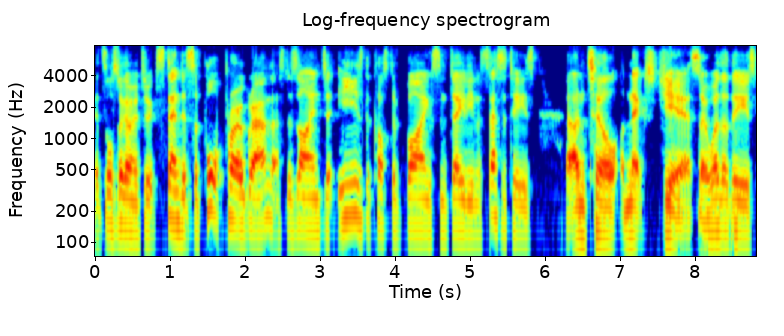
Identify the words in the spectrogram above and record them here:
It's also going to extend its support program that's designed to ease the cost of buying some daily necessities until next year. So, mm. whether these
